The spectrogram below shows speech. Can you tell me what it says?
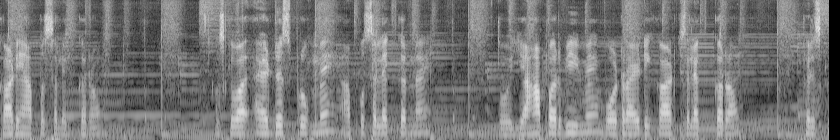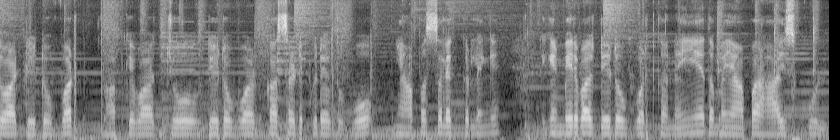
कार्ड यहाँ पर सेलेक्ट कर रहा हूँ। उसके बाद एड्रेस प्रूफ में आपको सेलेक्ट करना है। तो यहाँ पर भी मैं वोटर आईडी कार्ड सेलेक्ट कर रहा हूँ। फिर इसके बाद डेट ऑफ़ बर्थ आपके पास जो डेट ऑफ़ बर्थ का सर्टिफिकेट है तो वो यहाँ पर सेलेक्ट कर लेंगे। लेकिन मेरे पास डेट ऑफ़ बर्थ का नहीं है तो मैं यहाँ पर हाई स्कूल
